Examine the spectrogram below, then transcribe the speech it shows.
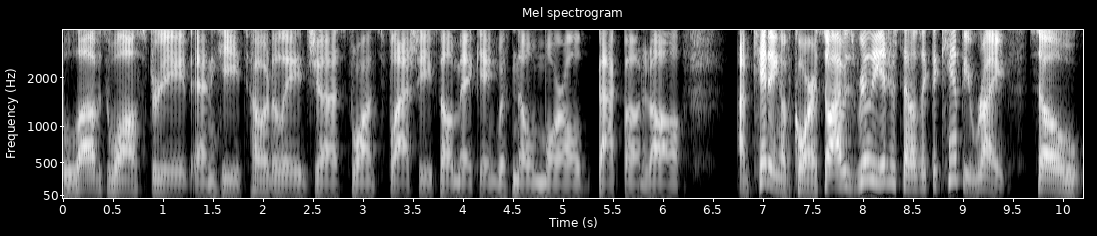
loves wall street and he totally just wants flashy filmmaking with no moral backbone at all i'm kidding of course so i was really interested i was like that can't be right so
